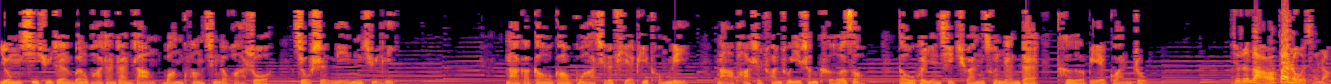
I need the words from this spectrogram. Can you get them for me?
用西圩镇文化站站长王矿清的话说，就是凝聚力。那个高高挂起的铁皮桶里，哪怕是传出一声咳嗽，都会引起全村人的特别关注。就是喇叭伴着我成长，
